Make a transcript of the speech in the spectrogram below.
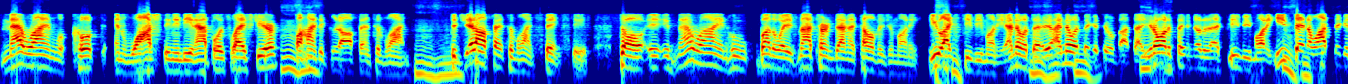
Matt Ryan looked cooked and washed in Indianapolis last year mm-hmm. behind a good offensive line. Mm-hmm. The Jet offensive line stinks, Steve. So if Matt Ryan, who by the way is not turning down that television money, he likes TV money. I know what the, I know a thing or two about that. You don't want to say no to that TV money. He's mm-hmm. getting a lot bigger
